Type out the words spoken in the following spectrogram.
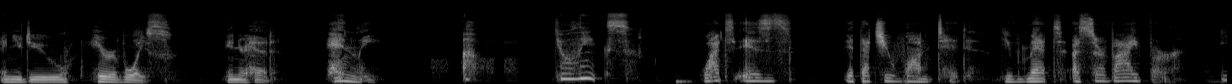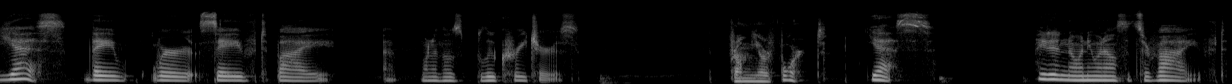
and you do hear a voice in your head. Henley, Yo, Lynx. what is it that you wanted? You've met a survivor. Yes, they were saved by uh, one of those blue creatures. From your fort. Yes. I didn't know anyone else had survived.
